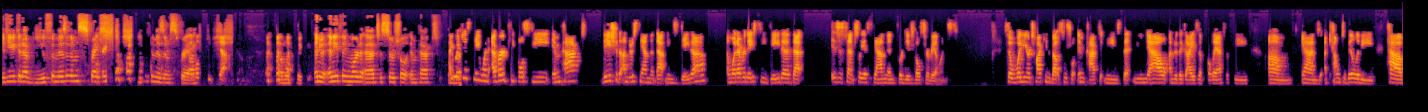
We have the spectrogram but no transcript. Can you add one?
if you could have euphemism spray euphemism spray. Yeah. Anyway anything more to add to social impact i would just say whenever people see impact they should understand that that means data and whenever they see data that is essentially a stand-in for digital surveillance so when you're talking about social impact, it means that you now, under the guise of philanthropy um, and accountability, have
